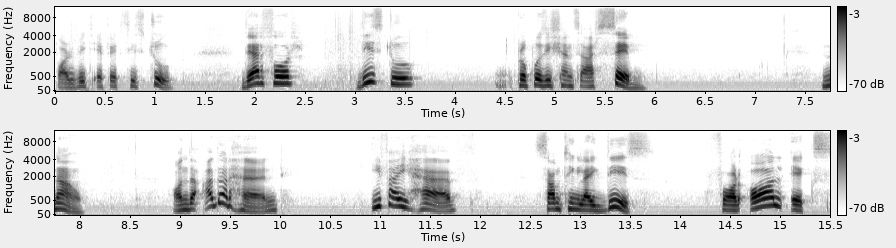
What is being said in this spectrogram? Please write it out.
for which f x is true. Therefore, these two propositions are same. Now, on the other hand if I have something like this for all x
